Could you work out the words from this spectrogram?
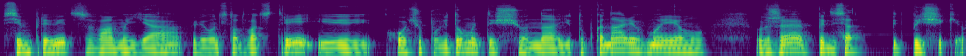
Всім привіт! З вами я, Леон 123, і хочу повідомити, що на YouTube каналі в моєму вже 50 підписчиків.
